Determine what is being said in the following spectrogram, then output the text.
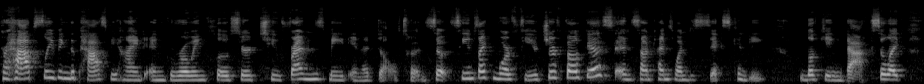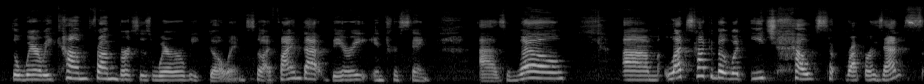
perhaps leaving the past behind and growing closer to friends made in adulthood. So it seems like more future focused, and sometimes one to six can be looking back. So, like the where we come from versus where are we going. So, I find that very interesting as well. Um, let's talk about what each house represents,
